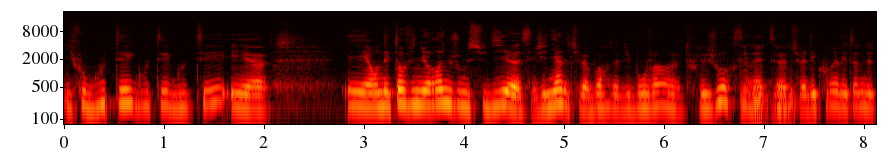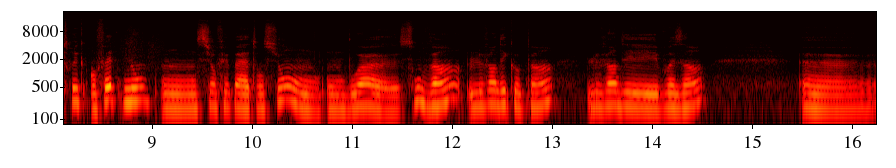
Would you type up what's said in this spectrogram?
il faut goûter, goûter, goûter. Et, et en étant vigneronne, je me suis dit, c'est génial, tu vas boire du bon vin tous les jours, ça va mhm, mhm. tu vas découvrir des tonnes de trucs. En fait, non, si on ne fait pas attention, on boit son vin, le vin des copains, le vin des voisins, euh,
